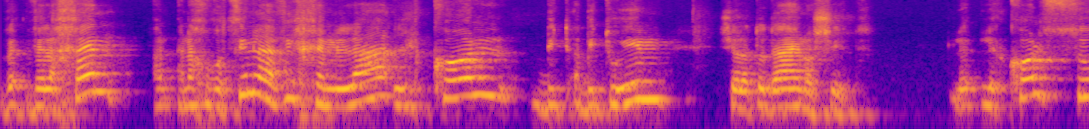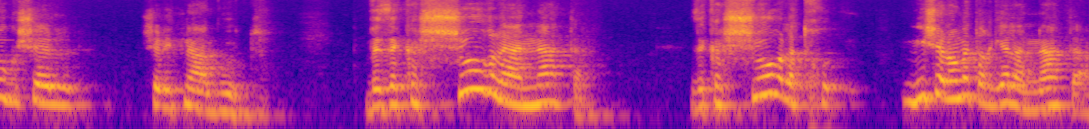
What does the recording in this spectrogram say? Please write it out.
ו- ולכן אנחנו רוצים להביא חמלה לכל ביט- הביטויים של התודעה האנושית, לכל סוג של, של התנהגות. וזה קשור לאנטה, זה קשור לתחום, מי שלא מתרגל הנאטה,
